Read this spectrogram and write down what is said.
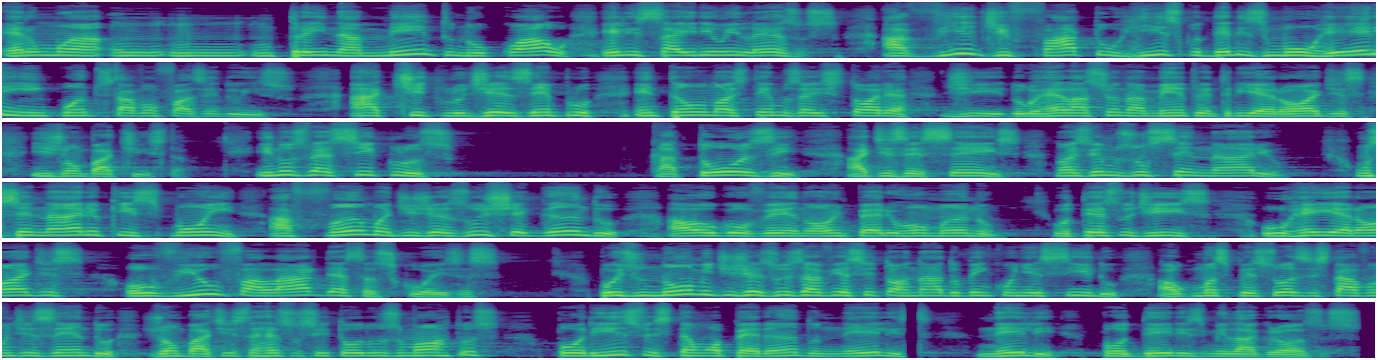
era uma, um, um, um, treinamento no qual eles sairiam ilesos. Havia de fato o risco deles morrerem enquanto estavam fazendo isso. A título de exemplo, então nós temos a história de, do relacionamento entre Herodes e João Batista. E nos versículos 14 a 16, nós vemos um cenário. Um cenário que expõe a fama de Jesus chegando ao governo, ao Império Romano. O texto diz: o rei Herodes ouviu falar dessas coisas, pois o nome de Jesus havia se tornado bem conhecido. Algumas pessoas estavam dizendo: João Batista ressuscitou dos mortos, por isso estão operando neles, nele poderes milagrosos.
